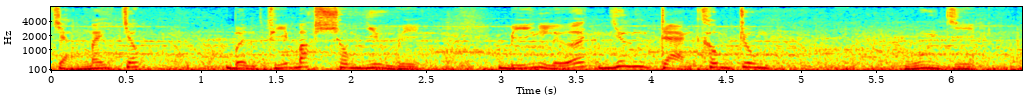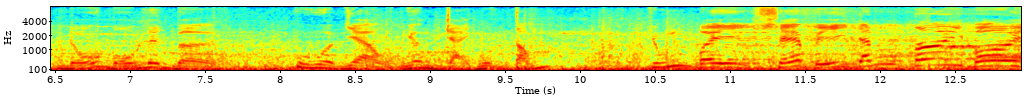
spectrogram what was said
Chẳng mấy chốc Bên phía bắc sông Dương Việt Biển lửa dâng tràn không trung. Quân Diệt đổ bộ lên bờ. Ùa vào doanh trại quân Tống chúng bay sẽ bị đánh tới bơi.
